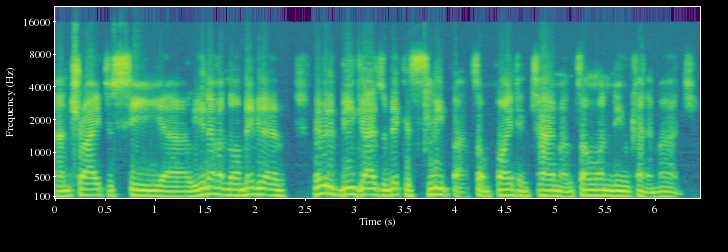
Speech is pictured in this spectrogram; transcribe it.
and try to see. Uh, you never know. Maybe the, maybe the big guys will make a sleep at some point in time, and someone new can emerge.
